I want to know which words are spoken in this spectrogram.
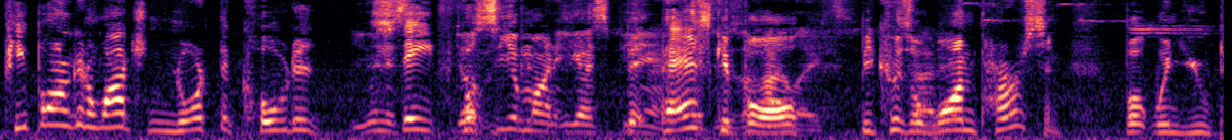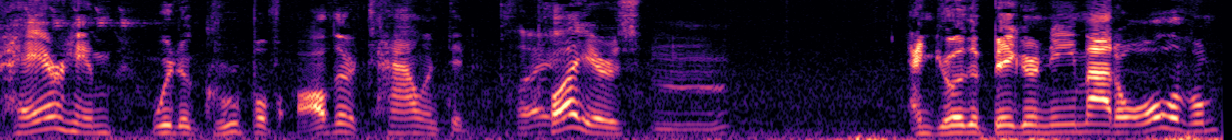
people aren't gonna watch North Dakota gonna- State. you'll see him on ESPN, ba- like, these basketball because of one person. But when you pair him with a group of other talented Play. players, Mhm. and you're the bigger name out of all of them,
